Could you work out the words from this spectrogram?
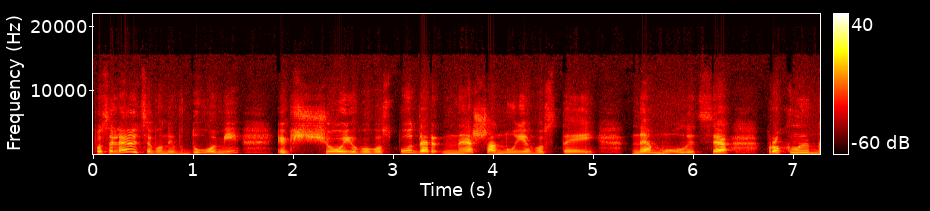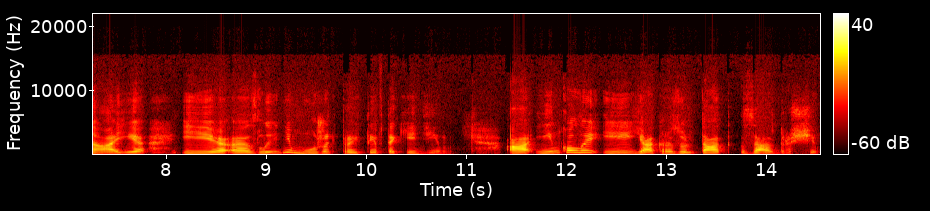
Поселяються вони в домі, якщо його господар не шанує гостей, не молиться, проклинає, і е, злидні можуть прийти в такий дім. А інколи і як результат заздрощів.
